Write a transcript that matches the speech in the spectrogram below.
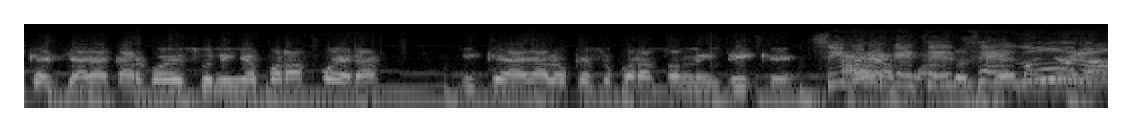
que se haga cargo de su niño por afuera y que haga lo que su corazón le indique. Sí, Ahora, pero que esté cuando seguro, mañana-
